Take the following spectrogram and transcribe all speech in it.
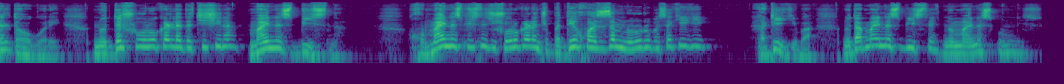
دلته وګورې نو د شروع کړل د چی نه ماینس 20 نه خو ماینس 20 نه چې شروع کړم چې په دې خوا زم نورو بس کېږي غټېږي به نو دا ماینس 20 دی نو ماینس 19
